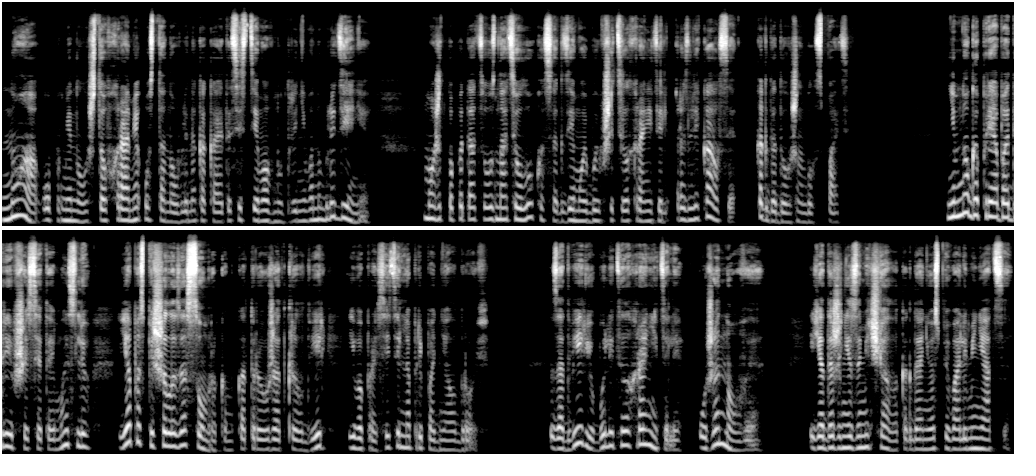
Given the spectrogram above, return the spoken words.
Ноа упомянул, что в храме установлена какая-то система внутреннего наблюдения. Может попытаться узнать у Лукаса, где мой бывший телохранитель развлекался, когда должен был спать. Немного приободрившись этой мыслью, я поспешила за сумраком, который уже открыл дверь и вопросительно приподнял бровь. За дверью были телохранители, уже новые. Я даже не замечала, когда они успевали меняться,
